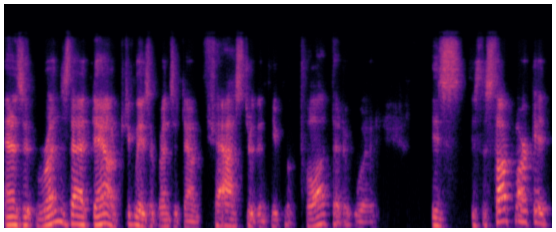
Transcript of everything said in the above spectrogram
and as it runs that down, particularly as it runs it down faster than people have thought that it would, is, is the stock market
